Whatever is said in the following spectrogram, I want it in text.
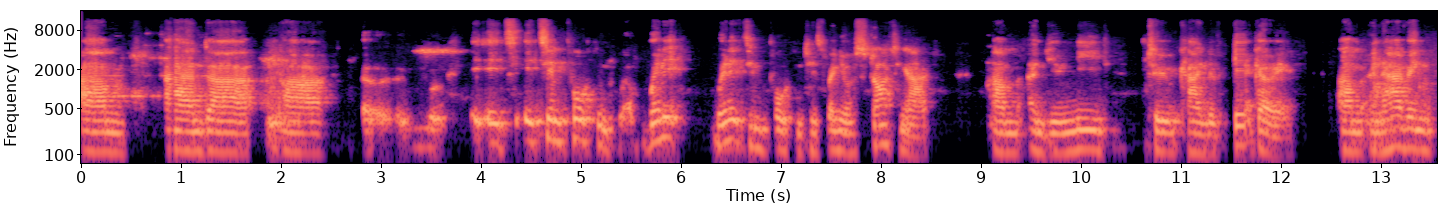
um, and. Uh, uh it's it's important when it when it's important is when you're starting out um, and you need to kind of get going um, and having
